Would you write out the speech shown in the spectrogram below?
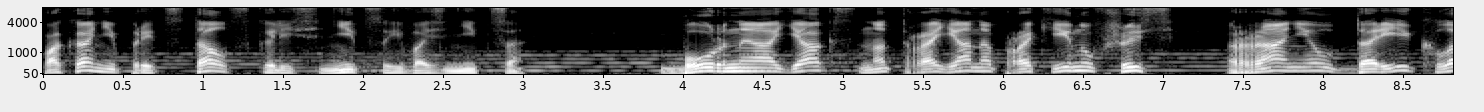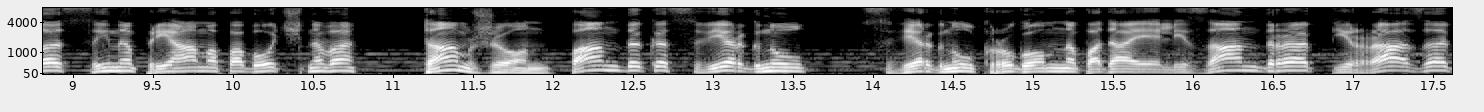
пока не предстал с колесницей возница. Бурный Аякс, на Трояна прокинувшись, ранил Дарикла, сына Приама Побочного, там же он Пандака свергнул, свергнул кругом, нападая Лизандра, Пираза,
